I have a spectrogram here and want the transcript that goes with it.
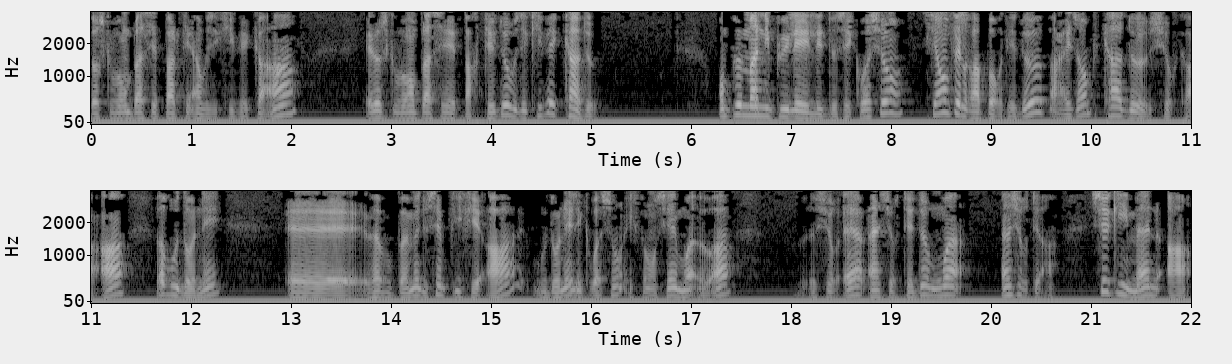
lorsque vous remplacez par T1, vous écrivez K1, et lorsque vous remplacez par T2, vous écrivez K2. On peut manipuler les deux équations. Si on fait le rapport des deux, par exemple, K2 sur K1 va vous donner, euh, va vous permettre de simplifier A, vous donner l'équation exponentielle moins EA sur R, 1 sur T2 moins 1 sur T1. Ce qui mène à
